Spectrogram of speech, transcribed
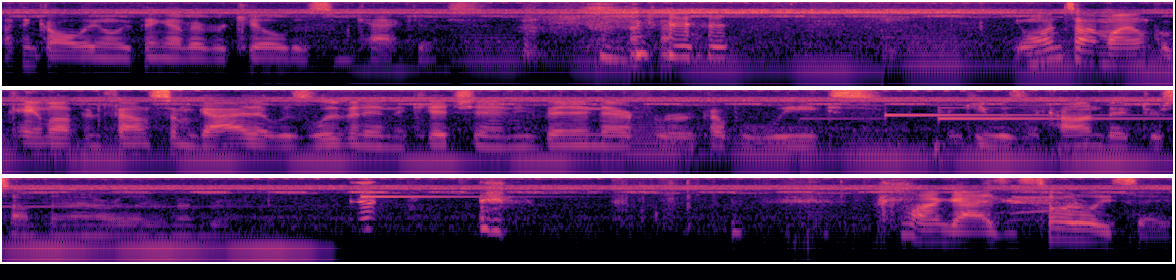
I think all the only thing I've ever killed is some cactus. One time, my uncle came up and found some guy that was living in the kitchen. He'd been in there for a couple of weeks. I think he was a convict or something. I don't really remember. Come on, guys, it's totally safe.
